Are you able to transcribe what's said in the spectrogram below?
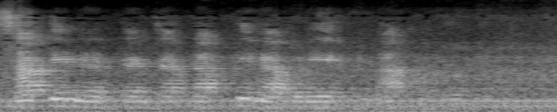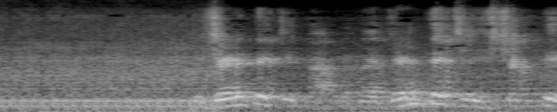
साथीने त्यांच्या ताकदीने आपण एक लाख जनतेची ताकद आहे जनतेची शक्ती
